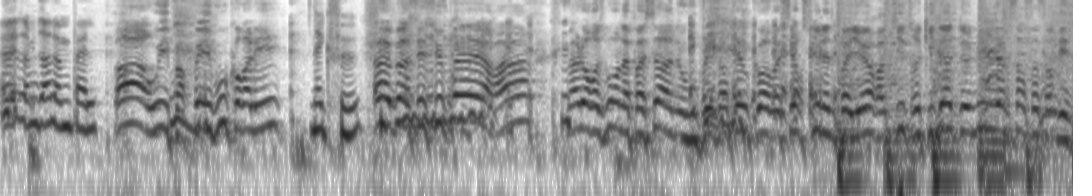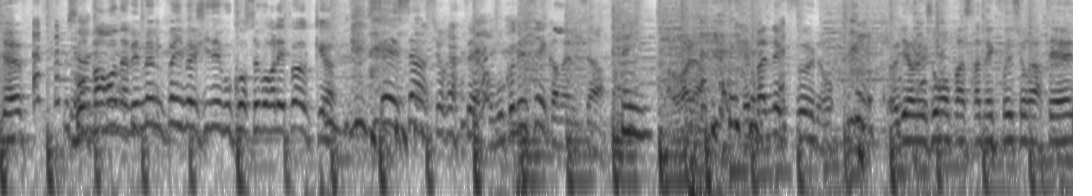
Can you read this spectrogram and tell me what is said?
J'aime bien l'homme pâle. Ah oui, parfait. Et vous, Coralie? Necfeu. Ah ben c'est super hein? Malheureusement, on n'a pas ça à nous. Vous plaisantez ou quoi Voici Earth, and Fire, un titre qui date de 1979. Vos parents n'avaient même pas imaginé vous concevoir à l'époque. C'est ça sur RTL. Vous connaissez quand même ça Oui. Ah, Voilà, c'est pas Necfeu, non. Je veux dire, le jour où on passera Necfeu sur RTL,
